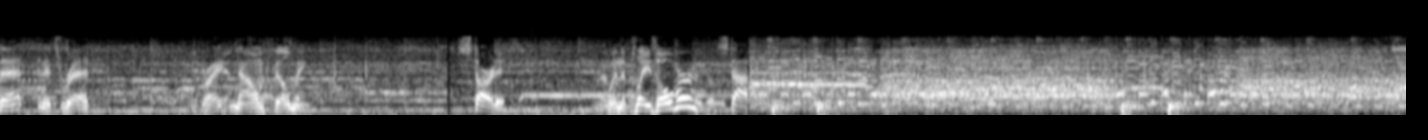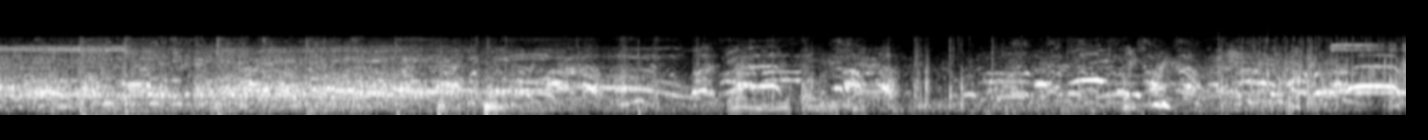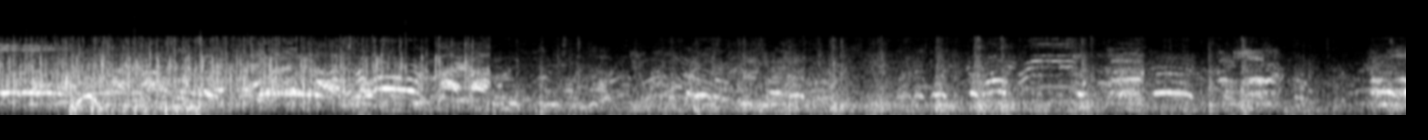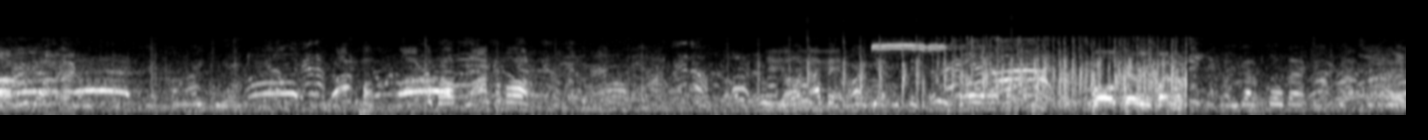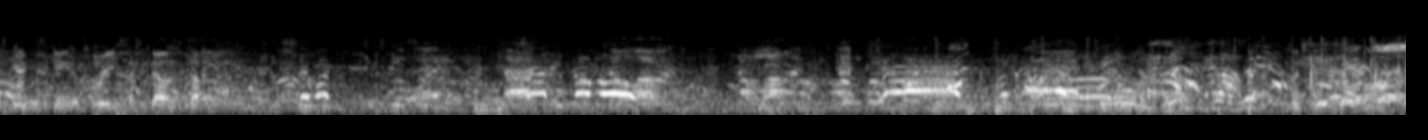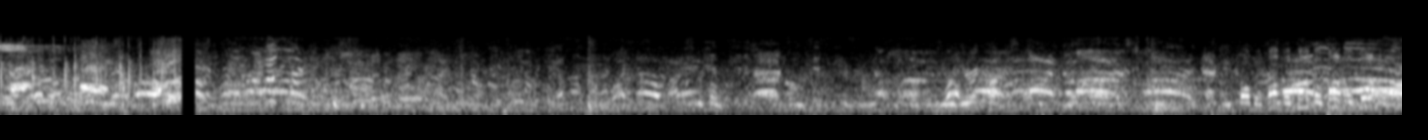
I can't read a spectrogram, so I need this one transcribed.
that and it's red. Right? Now I'm filming. Start it. When the play's over, stop. They're not Ball carried by number. You got to pull back. That's gain, gain of three. Second down and seven. 抱抱抱抱抱抱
